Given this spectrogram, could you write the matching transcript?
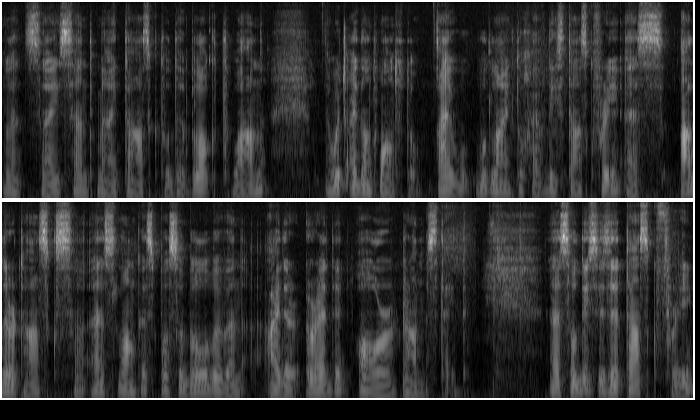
let's say, send my task to the blocked one which I don't want to. I would like to have this task free as other tasks uh, as long as possible with an either ready or run state. Uh, so this is a task free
